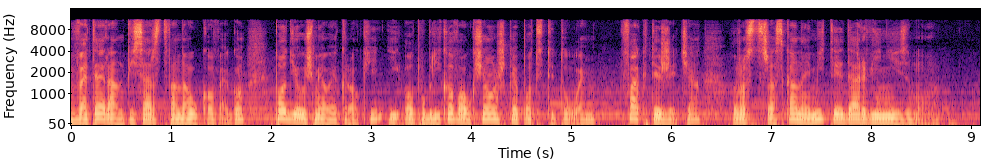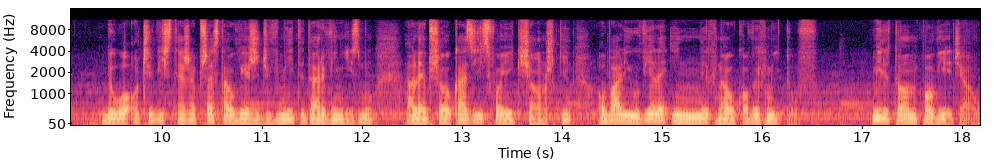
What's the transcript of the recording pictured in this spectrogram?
Weteran pisarstwa naukowego podjął śmiałe kroki i opublikował książkę pod tytułem Fakty życia roztrzaskane mity darwinizmu było oczywiste, że przestał wierzyć w mit darwinizmu, ale przy okazji swojej książki obalił wiele innych naukowych mitów. Milton powiedział:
